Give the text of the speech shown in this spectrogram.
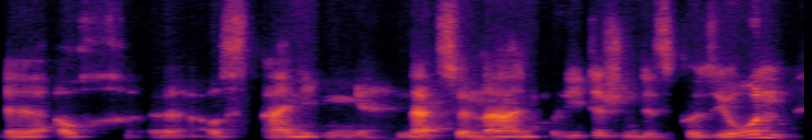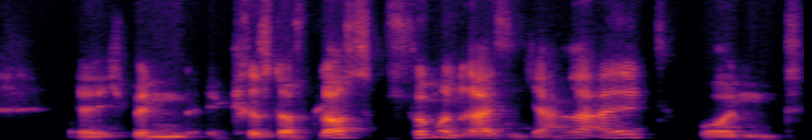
äh, auch äh, aus einigen nationalen politischen Diskussionen. Ich bin Christoph Ploss, 35 Jahre alt und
